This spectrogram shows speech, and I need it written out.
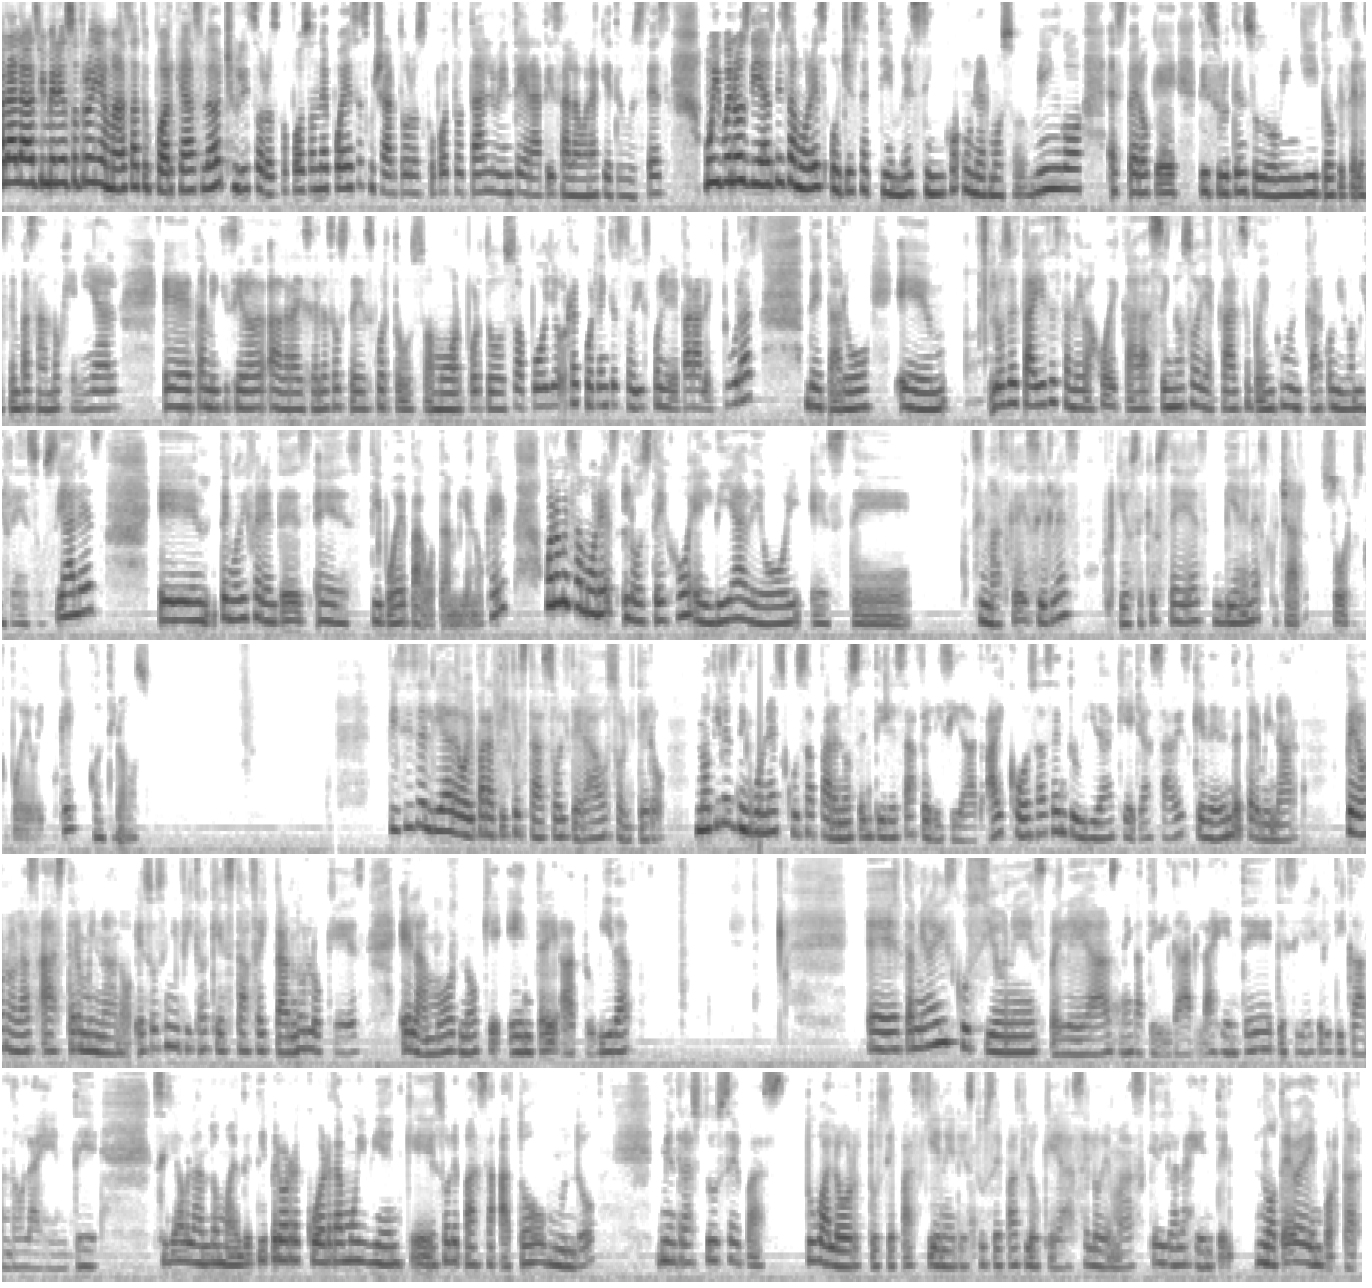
Hola, las bienvenidos otro día más a tu podcast Love Chulis Horóscopos, donde puedes escuchar tu horóscopo totalmente gratis a la hora que te gustes. Muy buenos días, mis amores. Hoy es septiembre 5, un hermoso domingo. Espero que disfruten su dominguito, que se le estén pasando genial. Eh, también quisiera agradecerles a ustedes por todo su amor, por todo su apoyo. Recuerden que estoy disponible para lecturas de tarot. Em, los detalles están debajo de cada signo zodiacal. Se pueden comunicar conmigo a mis redes sociales. Eh, tengo diferentes eh, tipos de pago también, ¿ok? Bueno, mis amores, los dejo el día de hoy, este, sin más que decirles, porque yo sé que ustedes vienen a escuchar su horóscopo de hoy, ¿ok? Continuamos. Piscis, el día de hoy para ti que estás soltera o soltero, no tienes ninguna excusa para no sentir esa felicidad. Hay cosas en tu vida que ya sabes que deben de terminar, pero no las has terminado. Eso significa que está afectando lo que es el amor, ¿no? Que entre a tu vida. Eh, también hay discusiones, peleas, negatividad. La gente te sigue criticando, la gente sigue hablando mal de ti, pero recuerda muy bien que eso le pasa a todo mundo. Mientras tú sepas tu valor, tú sepas quién eres, tú sepas lo que hace lo demás que diga la gente, no te debe de importar.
